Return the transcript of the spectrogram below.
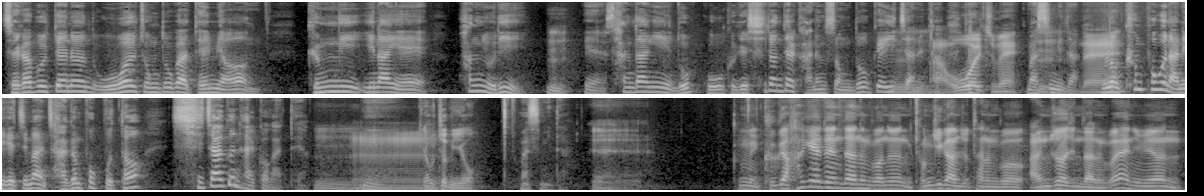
제가 볼 때는 5월 정도가 되면 금리 인하의 확률이 음. 예, 상당히 높고 그게 실현될 가능성도 꽤 있지 음. 않을까. 아, 5월쯤에 맞습니다. 음, 네. 물론 큰 폭은 아니겠지만 작은 폭부터 시작은 할 것 같아요. 음. 음. 0.25. 맞습니다. 예. 그러면 그거 하게 된다는 거는 경기가 안 좋다는 거 안 좋아진다는 거야 아니면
